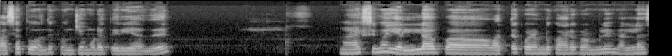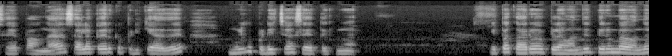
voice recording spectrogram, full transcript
கசப்பு வந்து கொஞ்சம் கூட தெரியாது. மேக்ஸிமம் எல்லா ப வத்த குழம்பு, கார குழம்புலையும் வெல்லம் சேர்ப்பாங்க. சில பேருக்கு பிடிக்காது. உங்களுக்கு பிடிச்சா சேர்த்துக்குங்க. இப்போ கருவேப்பிலை வந்து திரும்ப வந்து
